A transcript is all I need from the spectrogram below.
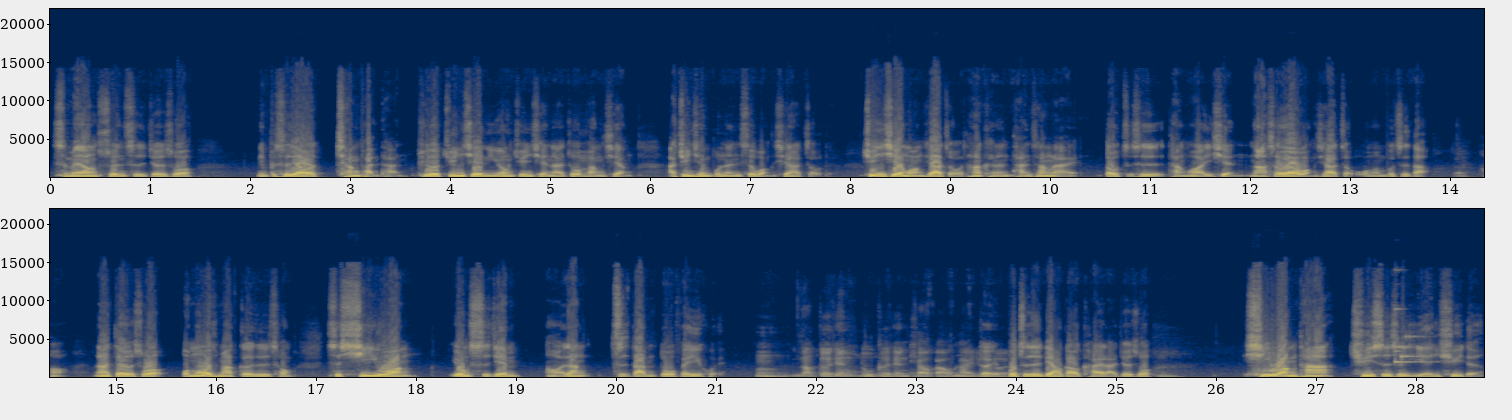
什么样顺势？就是说，你不是要强反弹，譬如说均线，你用均线来做方向、啊，均线不能是往下走的，均线往下走，它可能弹上来都只是昙花一现，哪时候要往下走，我们不知道对。好、那就是说，我们为什么要隔日冲？是希望用时间哦，让子弹多飞一回。嗯，让隔天赌隔天跳高开就对，不只是跳高开了，就是说，嗯希望它趋势是延续的，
